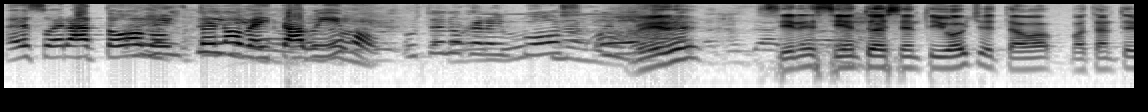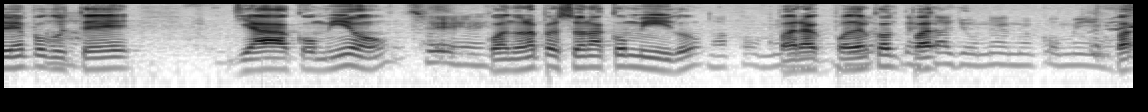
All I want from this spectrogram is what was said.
ya. Eso era todo. Usted no ve y está vivo. Usted no quiere imposto. Mire, tiene 168, estaba bastante bien porque usted ya comió. Sí. Cuando una persona ha comido, No he comido. para poder... Yo Desayuné, no he comido. pa-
